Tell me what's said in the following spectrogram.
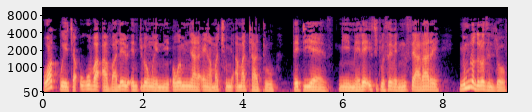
wagweja ukuba avalelwe entolongweni okweminyaka engamachumi amathathu 30 years. Ngiyimele isitudio 7 ngiseharare ngimlondolozi ndlovu.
